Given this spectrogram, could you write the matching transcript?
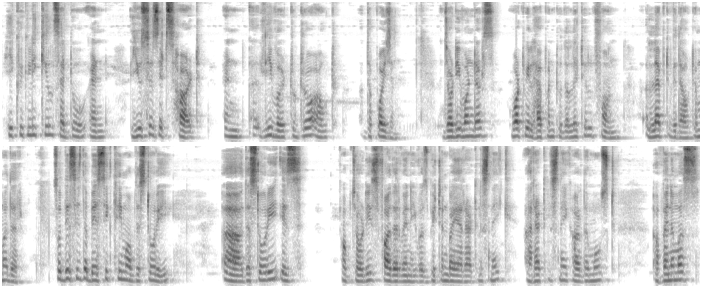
He quickly kills a doe and uses its heart and liver to draw out the poison. Jody wonders what will happen to the little fawn left without a mother. So this is the basic theme of the story. Uh, the story is of Jody's father when he was bitten by a rattlesnake. A rattlesnake are the most venomous,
